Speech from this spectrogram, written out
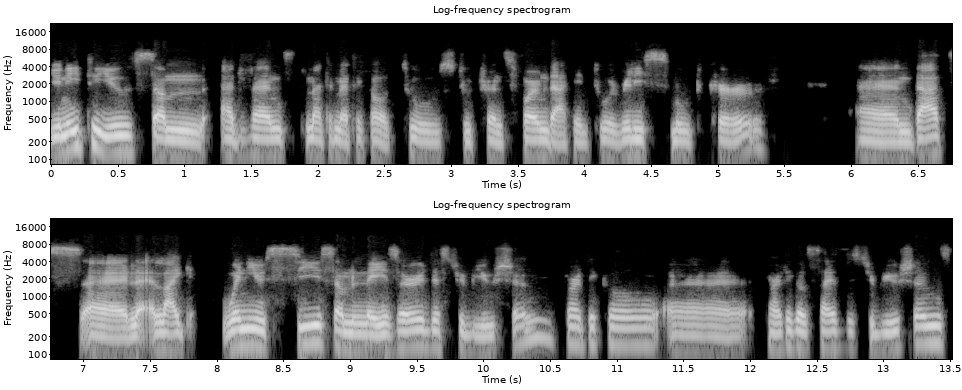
you need to use some advanced mathematical tools to transform that into a really smooth curve. And that's uh, like when you see some laser distribution, particle, uh, particle size distributions,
